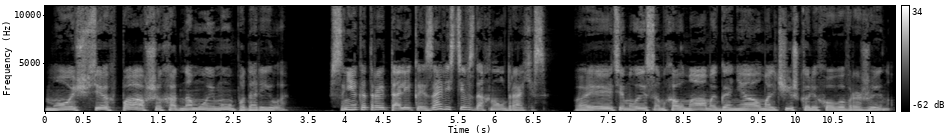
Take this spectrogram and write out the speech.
Мощь всех павших одному ему подарила. С некоторой таликой зависти вздохнул Драхис. По этим лысым холмам и гонял мальчишка лихого вражину.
